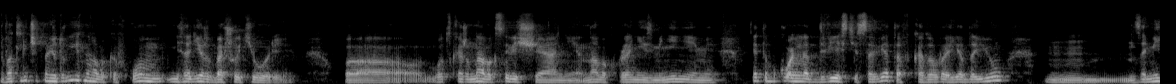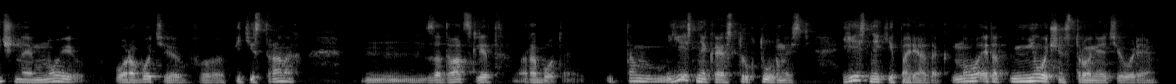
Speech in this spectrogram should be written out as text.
в отличие от многих других навыков, он не содержит большой теории. А, вот, скажем, навык совещания, навык управления изменениями. Это буквально 200 советов, которые я даю, замеченные мной по работе в пяти странах за 20 лет работы. Там есть некая структурность, есть некий порядок, но это не очень стройная теория.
